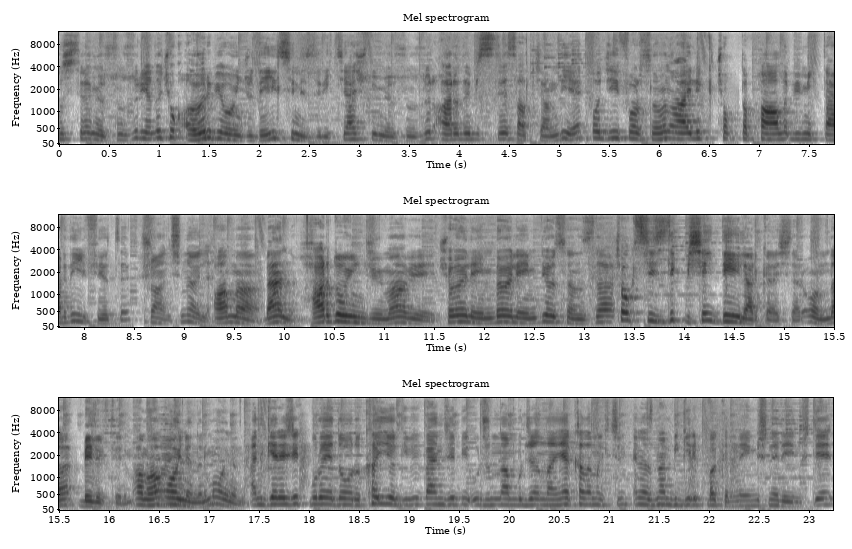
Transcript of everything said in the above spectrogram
çalıştıramıyorsunuzdur ya da çok ağır bir oyuncu değilsinizdir, ihtiyaç duymuyorsunuzdur. Arada bir stres atacağım diye. O GeForce Now'ın aylık çok da pahalı bir miktar değil fiyatı. Şu an için öyle. Ama ben hard oyuncuyum abi. Şöyleyim böyleyim diyorsanız da çok sizlik bir şey değil arkadaşlar. Onu da belirtelim. Ama Aynen. oynanır mı oynanır. Hani gelecek buraya doğru kayıyor gibi bence bir ucundan bucağından yakalamak için en azından bir girip bakın neymiş ne değilmiş diye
